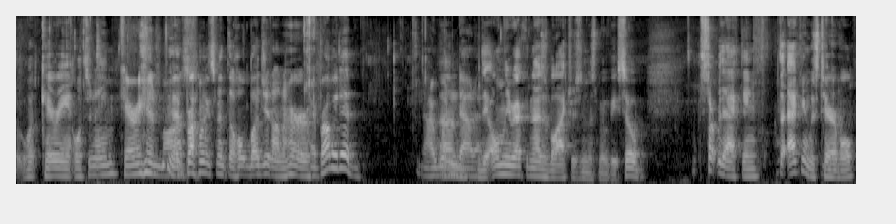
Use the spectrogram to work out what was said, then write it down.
what Carrie. What's her name? Carrie Ann They probably spent the whole budget on her. I probably did. I wouldn't Um, doubt it. The only recognizable actors in this movie. So, start with acting. The acting was terrible.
